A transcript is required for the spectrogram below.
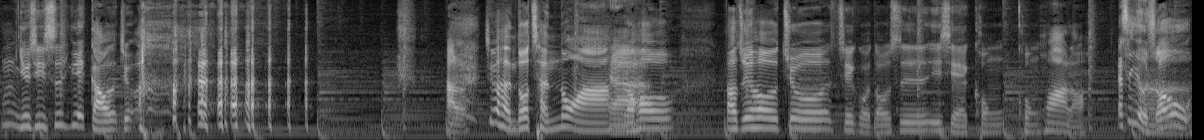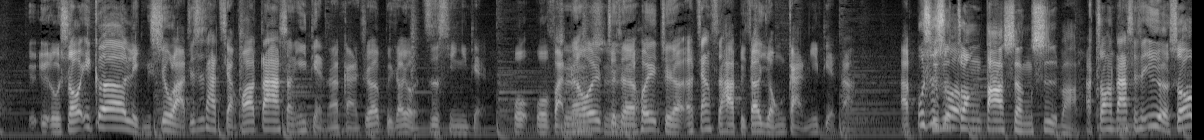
嗯，尤其是越高的就，好了，就很多承诺啊，然后到最后就结果都是一些空空话咯。但是有时候有有时候一个领袖啦，就是他讲话大声一点呢，感觉比较有自信一点。我我反正会觉得会觉得呃这样子他比较勇敢一点啊。啊，不是说壮大声势吧？啊，壮大声势，因为有时候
